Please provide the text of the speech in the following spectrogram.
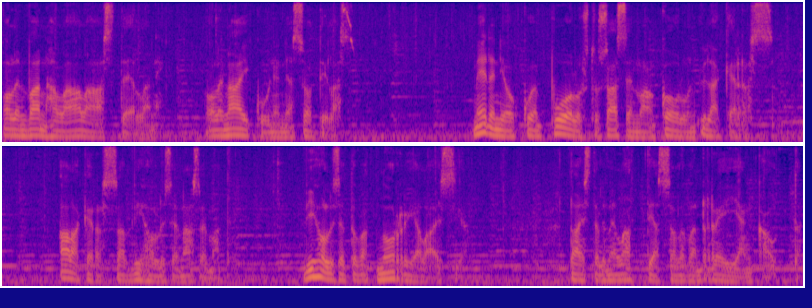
Olen vanhalla ala-asteellani. Olen aikuinen ja sotilas. Meidän joukkueen puolustusasema on koulun yläkerrassa. Alakerrassa on vihollisen asemat. Viholliset ovat norjalaisia. Taistelemme lattiassa olevan reijän kautta.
